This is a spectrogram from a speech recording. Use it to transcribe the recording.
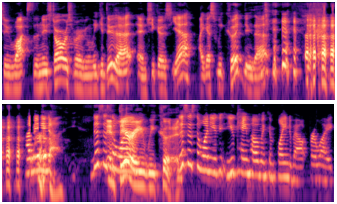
to watch the new Star Wars movie?" And we could do that, and she goes, "Yeah, I guess we could do that. I mean, this is the In one. theory, we could." This is the one you you came home and complained about for like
